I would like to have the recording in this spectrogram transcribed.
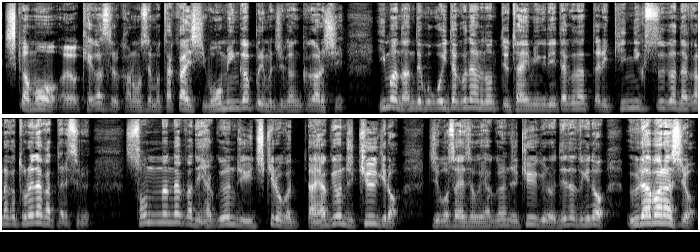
しかも、えー、怪我する可能性も高いしウォーミングアップにも時間かかるし今なんでここ痛くなるのっていうタイミングで痛くなったり筋肉痛がなかなか取れなかったりする。そんな中で141キロがあ149キロ自己最速149キロ出た時の裏話を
